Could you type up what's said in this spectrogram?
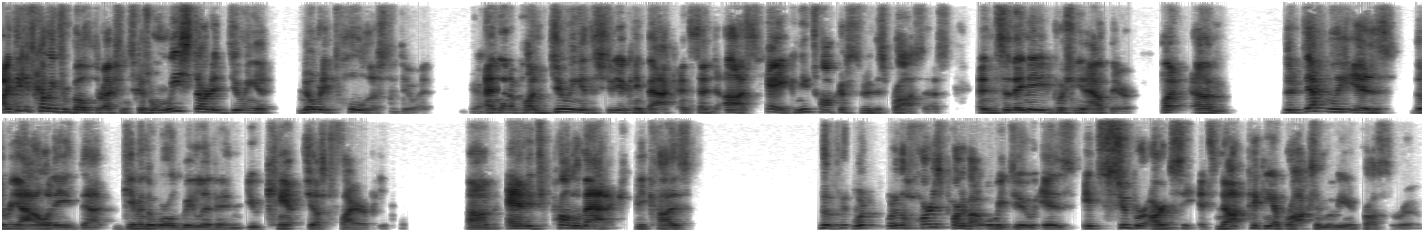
I think it's coming from both directions because when we started doing it, nobody told us to do it. Yeah. And then upon doing it, the studio came back and said to us, "Hey, can you talk us through this process?" And so they may be pushing it out there, but um, there definitely is the reality that, given the world we live in, you can't just fire people, um, and it's problematic because the what one of the hardest part about what we do is it's super artsy. It's not picking up rocks and moving across the room,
